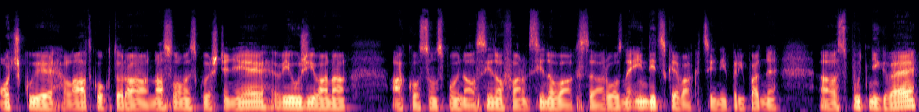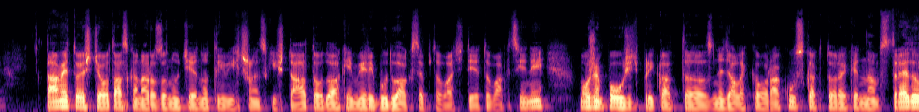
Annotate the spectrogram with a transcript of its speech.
očkuje látkou, ktorá na Slovensku ešte nie je využívaná, ako som spomínal Sinopharm, Sinovax, rôzne indické vakcíny, prípadne Sputnik V, tam je to ešte otázka na rozhodnutie jednotlivých členských štátov, do akej miery budú akceptovať tieto vakcíny. Môžem použiť príklad e, z nedalekého Rakúska, ktoré keď nám v stredu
